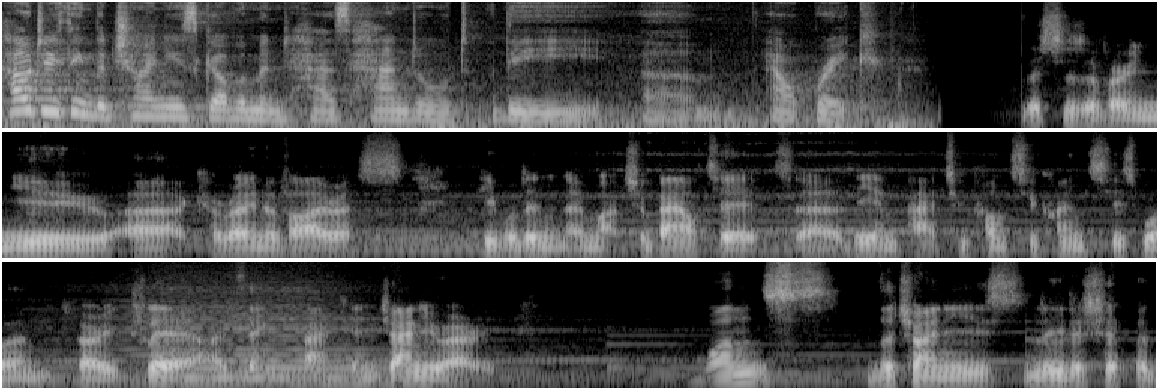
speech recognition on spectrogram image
How do you think the Chinese government has handled the um, outbreak? This is a very new uh, coronavirus. People didn't know much about it. Uh, the impact and consequences weren't very clear, I think, back in January. Once the Chinese leadership had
